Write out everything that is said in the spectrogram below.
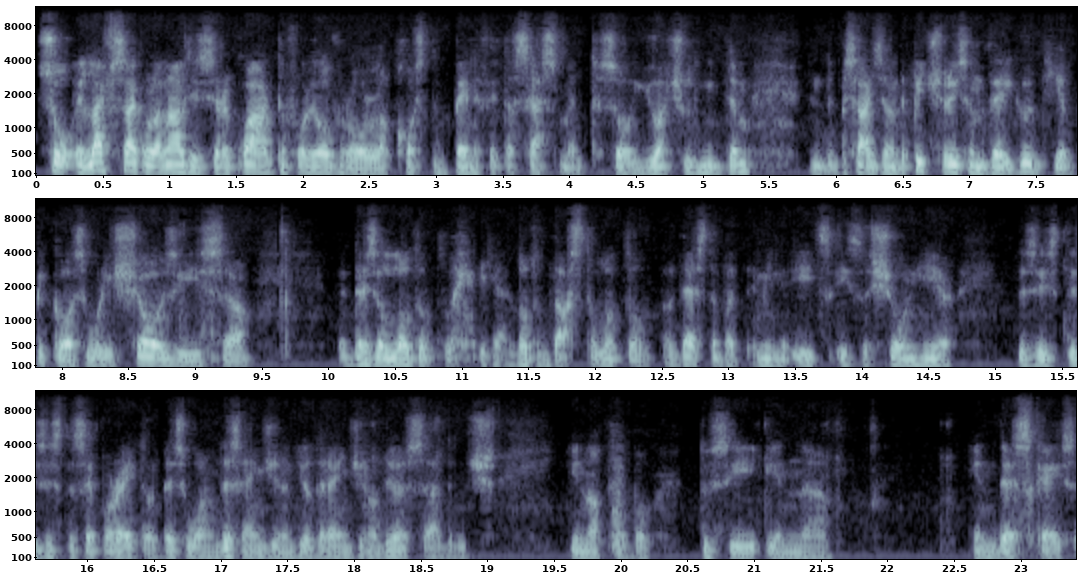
So a life cycle analysis is required for the overall cost benefit assessment. So you actually need them. And besides, on the picture isn't very good here because what it shows is uh, there's a lot of yeah, a lot of dust, a lot of dust. But I mean, it's it's shown here. This is this is the separator. This one on this engine and the other engine on the other side, which you're not able to see in uh, in this case.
